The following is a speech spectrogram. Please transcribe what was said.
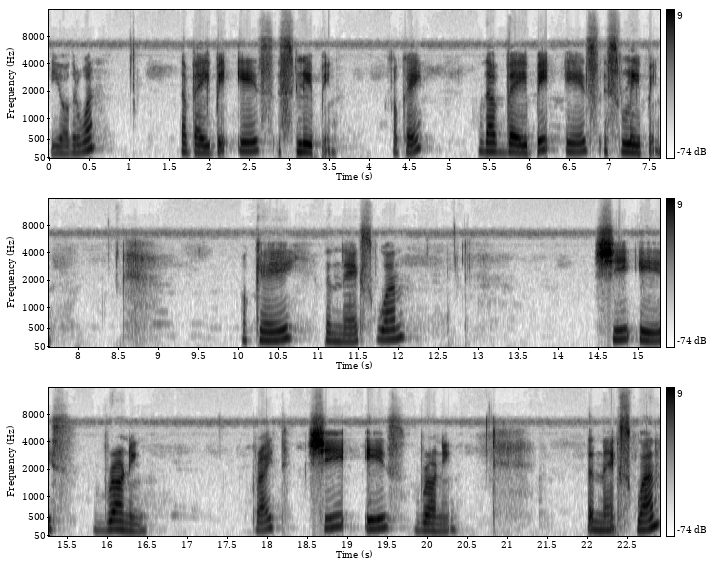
the other one. The baby is sleeping. Okay? The baby is sleeping. Okay, the next one. She is running. Right? She is running. The next one.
